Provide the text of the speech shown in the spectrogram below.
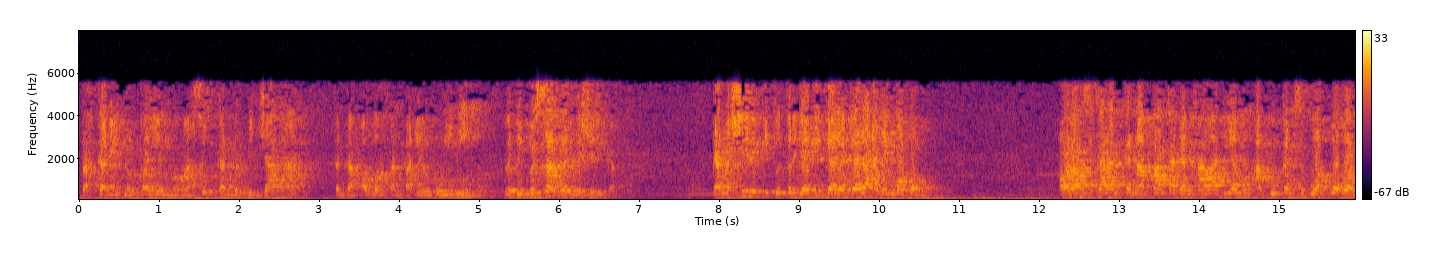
Bahkan Ibnu Qayyim memasukkan berbicara tentang Allah tanpa ilmu ini lebih besar dari kesyirikan. Karena syirik itu terjadi gara-gara ada yang ngomong. Orang sekarang kenapa kadangkala dia mengagungkan sebuah pohon?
